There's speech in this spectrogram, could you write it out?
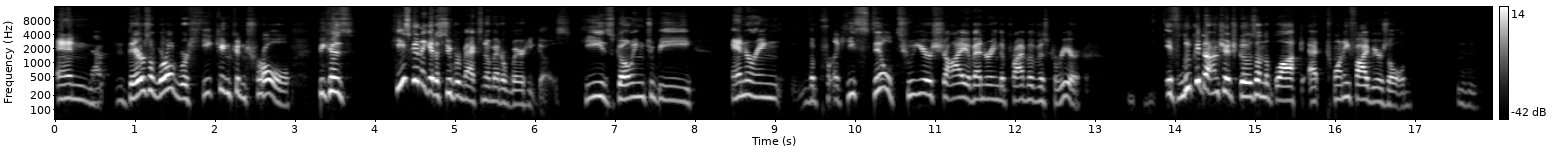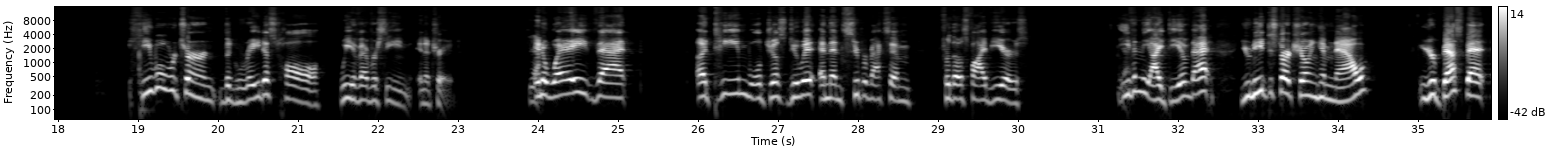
And Yep. there's a world where he can control because he's going to get a Supermax no matter where he goes. He's going to be entering the like he's still two years shy of entering the prime of his career. If Luka Doncic goes on the block at 25 years old, Mhm. he will return the greatest haul we have ever seen in a trade. Yeah. In a way that a team will just do it and then supermax him for those five years. Yeah. Even the idea of that, you need to start showing him now. Your best bet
